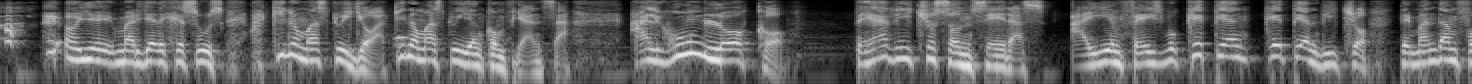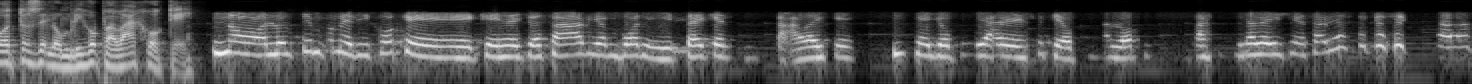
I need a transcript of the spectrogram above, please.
Oye, María de Jesús, aquí nomás tú y yo, aquí nomás tú y yo en confianza. ¿Algún loco te ha dicho sonceras ahí en Facebook? ¿Qué te han, qué te han dicho? ¿Te mandan fotos del ombligo para abajo o qué? No, el último me dijo que, que yo estaba bien bonita y que estaba y que, y que yo podía eso, que yo podía lo otro. Así que le dije, ¿sabías tú que soy casada?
